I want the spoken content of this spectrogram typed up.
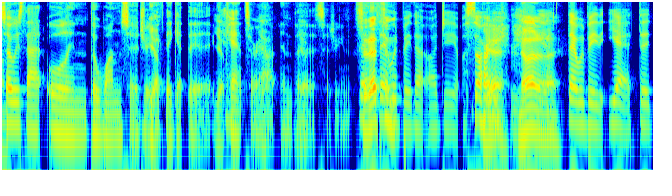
So, is that all in the one surgery? Yep. Like they get the Yep. cancer Yep. out and the Yep. surgery. So that, that's that would be the ideal. Sorry. Yeah. No, no, Yeah, no. That would be, yeah, the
